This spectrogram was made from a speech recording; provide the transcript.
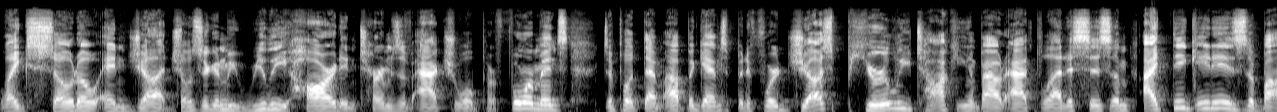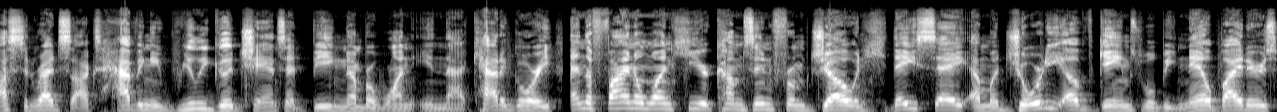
like Soto and Judge. Those are going to be really hard in terms of actual performance to put them up against. But if we're just purely talking about athleticism, I think it is the Boston Red Sox having a really good chance at being number one in that category. And the final one here comes in from Joe, and they say a majority of games will be nail biters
